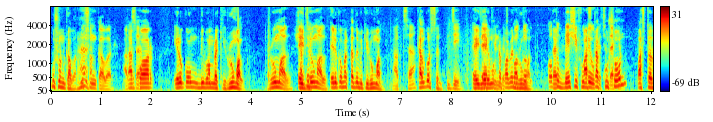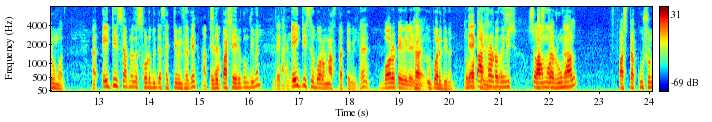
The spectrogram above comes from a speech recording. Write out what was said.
কুশন কাভার হ্যাঁ? কুশন কভার আচ্ছা। তারপর এরকম দিব আমরা কি? রুমাল রুমাল এই। রুমাল এরকম একটা দেবে কি? রুমাল আচ্ছা। খেয়াল করছেন? জি। এই যে এরকম একটা পাবেন রুমাল কত বেশি ফুটে পাঁচটা উঠেছে কুশন পাঁচটা রুমাল। আর এইটি হচ্ছে আপনাদের ছোট দুইটা সাইড টেবিল থাকে। আচ্ছা। এদের পাশে এরকম দিবেন। আর দেখেন। এইটি হচ্ছে বড় নাস্তার টেবিলটা হ্যাঁ? বড় টেবিলের হ্যাঁ জন্য। উপরে দিবেন। তো মোট আঠারোটা জিনিস পাঁচটা। রুমাল পাঁচটা কুশন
